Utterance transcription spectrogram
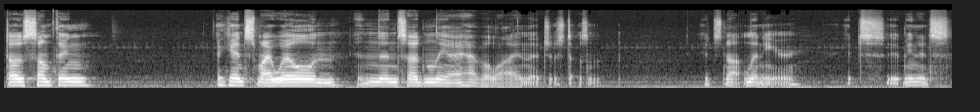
does something against my will and and then suddenly I have a line that just doesn't it's not linear. It's I mean it's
